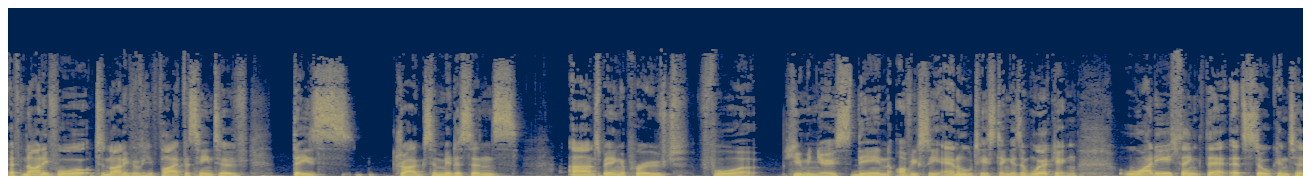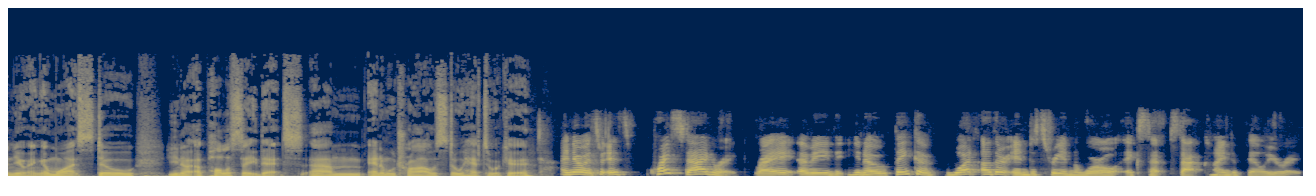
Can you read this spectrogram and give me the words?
if 94 to 95% of these drugs and medicines aren't being approved for human use, then obviously animal testing isn't working. Why do you think that it's still continuing and why it's still, you know, a policy that um, animal trials still have to occur? I know it's, it's quite staggering, right? I mean, you know, think of what other industry in the world accepts that kind of failure rate.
